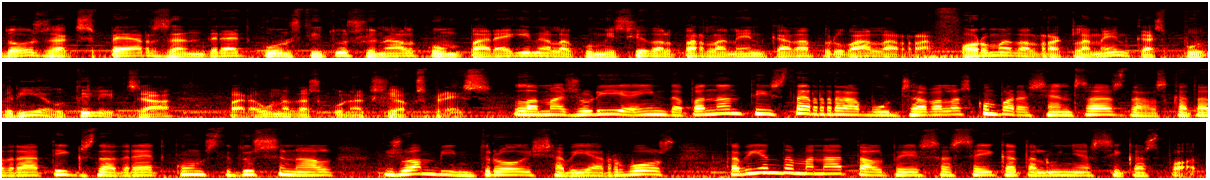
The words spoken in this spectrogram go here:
dos experts en dret constitucional compareguin a la comissió del Parlament que ha d'aprovar la reforma del reglament que es podria utilitzar per a una desconnexió express. La majoria independentista rebutjava les compareixences dels catedràtics de dret constitucional Joan Vintró i Xavier Arbós, que havien demanat al PSC i Catalunya sí que es pot.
